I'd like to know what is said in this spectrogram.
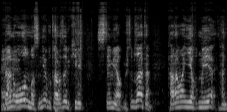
Ben Evet. o olmasın diye bu tarzda bir kilit sistemi yapmıştım. Zaten karavan yapmayı hani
